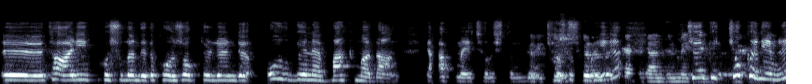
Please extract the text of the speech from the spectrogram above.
e, tarihi koşullarında da konjonktürlerinde o güne bakmadan yapmaya çalıştım bu çalışmayı. Çünkü çok önemli.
